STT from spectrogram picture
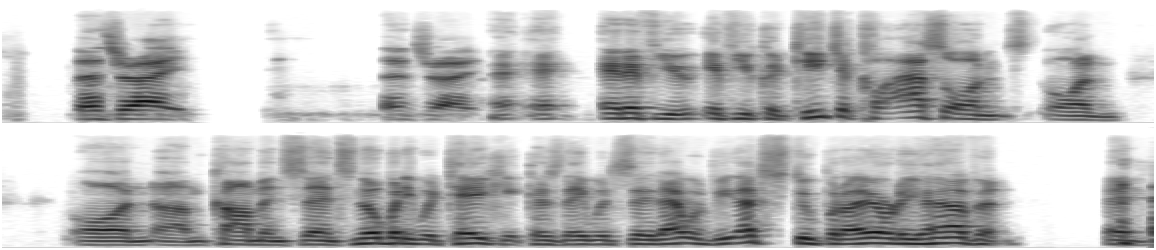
That's right. That's right. And if you if you could teach a class on on on um, common sense, nobody would take it because they would say that would be that's stupid. I already have it. And,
